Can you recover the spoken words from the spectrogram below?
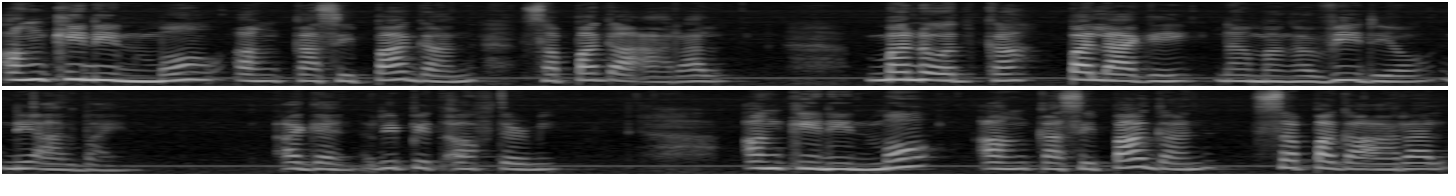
Angkinin mo ang kasipagan sa pag-aaral. Manood ka palagi ng mga video ni Albine. Again, repeat after me. Angkinin mo ang kasipagan sa pag-aaral.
